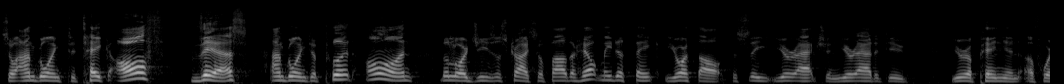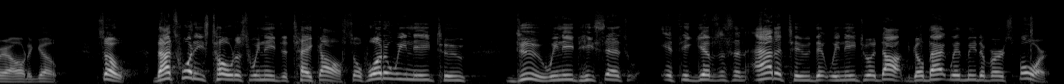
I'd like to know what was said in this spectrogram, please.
So I'm going to take off this, I'm going to put on the Lord Jesus Christ. So, Father, help me to think your thought, to see your action, your attitude, your opinion of where I ought to go. So, that's what he's told us we need to take off. So, what do we need to do? We need, he says, if he gives us an attitude that we need to adopt. Go back with me to verse 4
